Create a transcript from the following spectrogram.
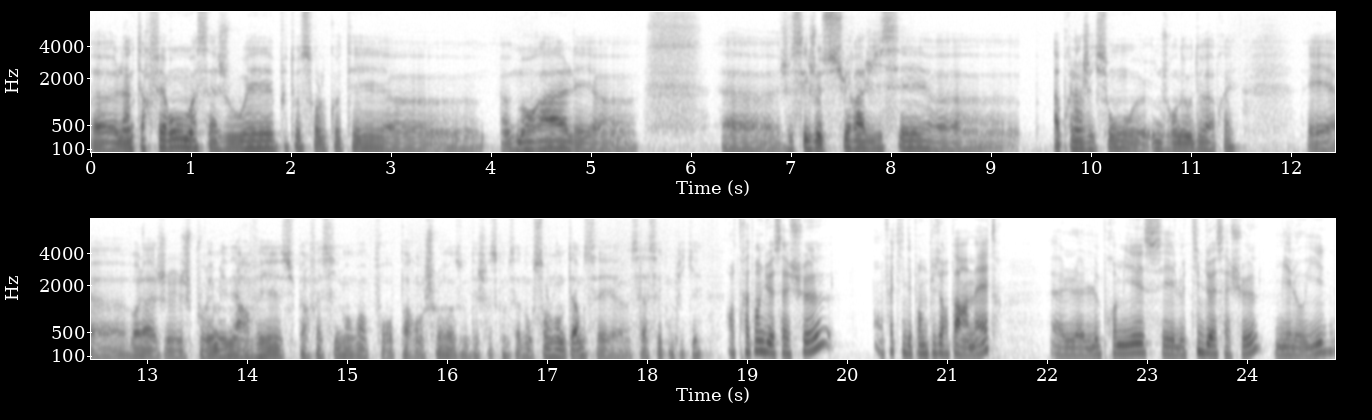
L'interféron, moi, ça jouait plutôt sur le côté moral et je sais que je suragissais après l'injection, une journée ou deux après. Et euh, voilà, je, pouvais m'énerver super facilement pour pas grand-chose ou des choses comme ça. Donc sur le long terme, c'est euh, assez compliqué. Alors, le traitement du SHE, en fait, il dépend de plusieurs paramètres. Euh, le, premier, c'est le type de SHE, myéloïde,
